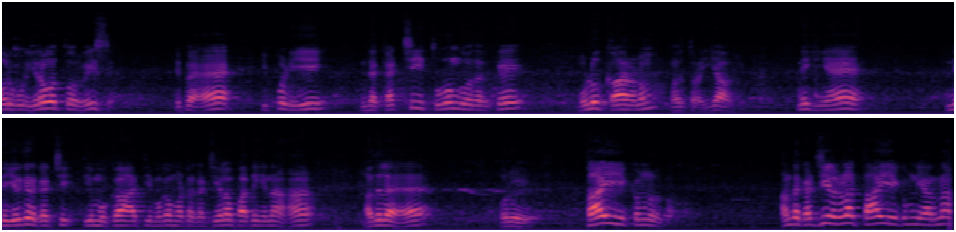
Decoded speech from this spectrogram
அவருக்கு ஒரு இருபத்தோரு வயசு. இப்போ இப்படி இந்த கட்சி துவங்குவதற்கு முழு காரணம் மருத்துவர் ஐயா அவர்கள். இன்னைக்குங்க இன்னைக்கு இருக்கிற கட்சி திமுக அதிமுக மற்ற கட்சியெல்லாம் பார்த்தீங்கன்னா அதில் ஒரு தாய் இயக்கம்னு இருக்கும். அந்த கட்சிகளுக்கெல்லாம் தாய் இயக்கம்னு யாருன்னா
